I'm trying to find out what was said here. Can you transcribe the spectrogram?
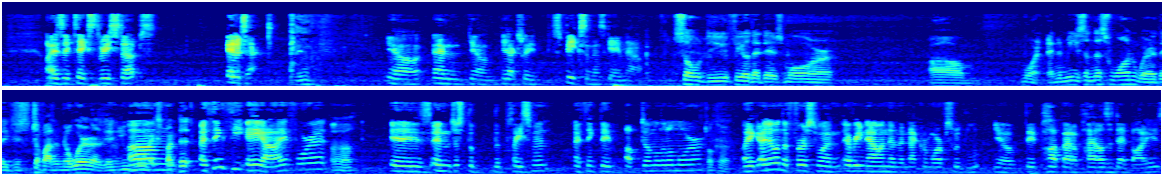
Isaac takes three steps and attack. You know, and you know he actually speaks in this game now. So, do you feel that there's more, um, more enemies in this one where they just jump out of nowhere and you won't Um, expect it? I think the AI for it Uh is and just the the placement. I think they've upped them a little more. Okay. Like I know in the first one, every now and then the necromorphs would, you know, they pop out of piles of dead bodies.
